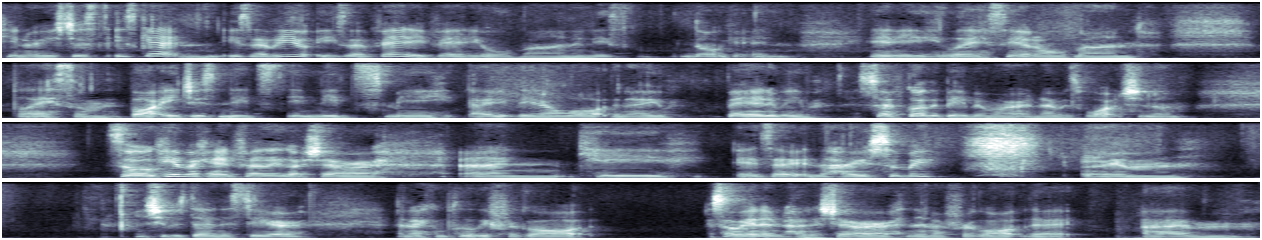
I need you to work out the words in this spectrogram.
you know he's just he's getting he's a he's a very very old man and he's not getting any less an old man bless him but he just needs he needs me out there a lot now but anyway so I've got the baby monitor and I was watching him so I came back in, finally got a shower, and Kay is out in the house with me. Um, and she was down the stair, and I completely forgot. So I went in and had a shower, and then I forgot that um,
